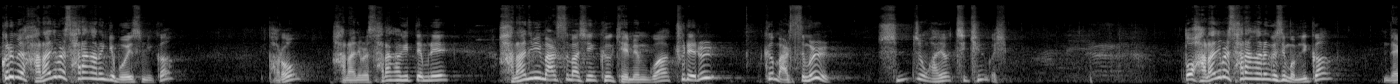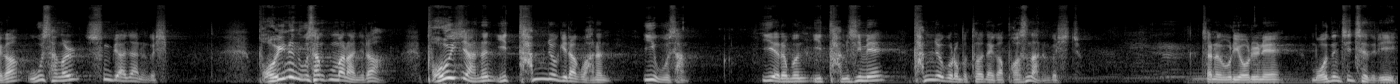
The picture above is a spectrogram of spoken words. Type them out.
그러면 하나님을 사랑하는 게 뭐였습니까? 바로 하나님을 사랑하기 때문에 하나님이 말씀하신 그 계명과 규례를 그 말씀을 순종하여 지키는 것입니다. 또 하나님을 사랑하는 것이 뭡니까? 내가 우상을 숭배하지 않는 것입니다. 보이는 우상뿐만 아니라 보이지 않는 이 탐욕이라고 하는 이 우상, 이 여러분 이 탐심의 탐욕으로부터 내가 벗어나는 것이죠. 저는 우리 오륜의 모든 지체들이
